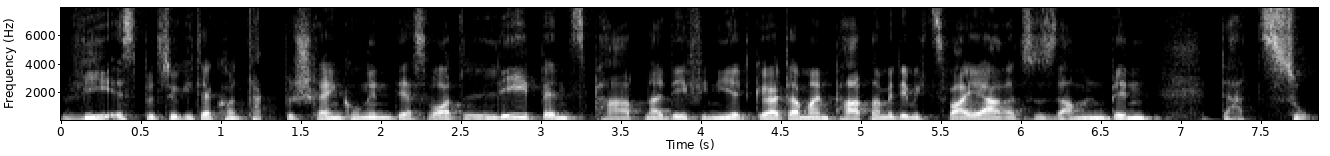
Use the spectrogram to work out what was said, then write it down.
wie ist bezüglich der Kontaktbeschränkungen das Wort Lebenspartner definiert? Gehört da mein Partner, mit dem ich zwei Jahre zusammen bin, dazu?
